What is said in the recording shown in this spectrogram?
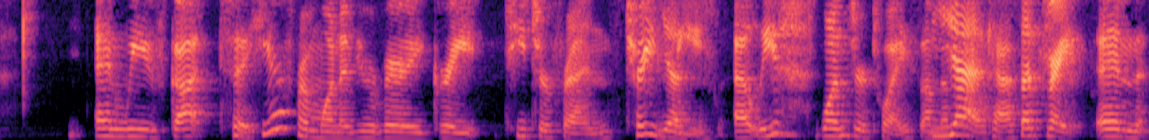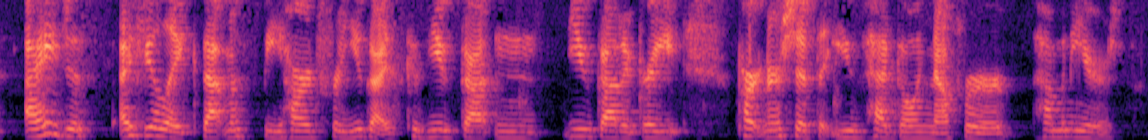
And we've got to hear from one of your very great teacher friends, Tracy, Yes. at least once or twice on the yes, podcast. that's right. and I just I feel like that must be hard for you guys because you've gotten you've got a great partnership that you've had going now for how many years?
